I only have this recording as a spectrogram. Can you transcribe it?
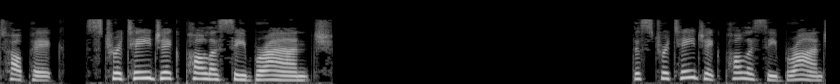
Topic: Strategic Policy Branch. The Strategic Policy Branch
